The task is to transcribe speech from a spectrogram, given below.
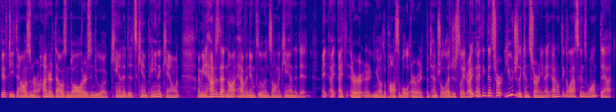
fifty thousand or hundred thousand dollars into a candidate's campaign account. I mean, how does that not have an influence on the candidate? I, I, I or you know, the possible or potential legislator. I, I think that's hugely concerning. I, I don't think Alaskans want that.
